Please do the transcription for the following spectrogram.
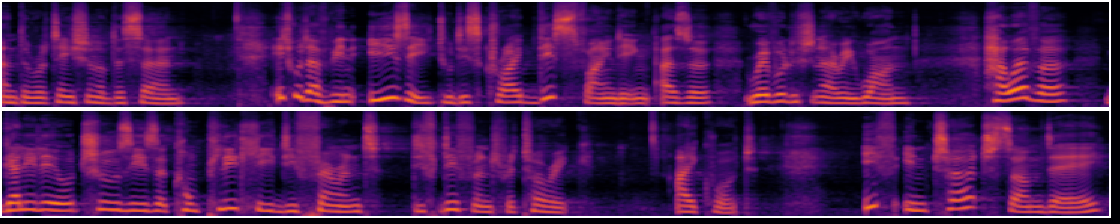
and the rotation of the sun. It would have been easy to describe this finding as a revolutionary one. However, Galileo chooses a completely different, dif different rhetoric. I quote If in church someday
